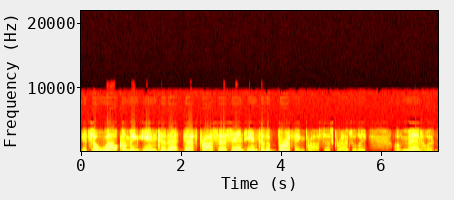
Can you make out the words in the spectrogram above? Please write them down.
It's a welcoming into that death process and into the birthing process gradually of manhood.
